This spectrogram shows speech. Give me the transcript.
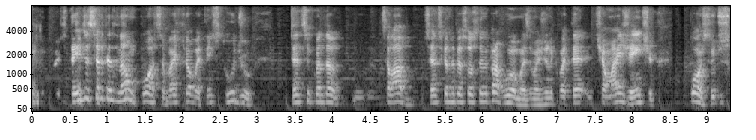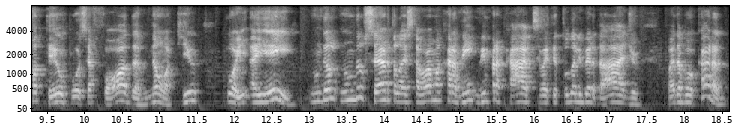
Tem de certeza, não, porra, você vai aqui, ó, vai ter estúdio, 150, sei lá, 150 pessoas indo pra rua, mas imagino que vai ter, tinha mais gente. Pô, estúdio só teu, pô, você é foda. Não, aqui, pô, a EA não deu, não deu certo lá, Star Wars, mas cara, vem, vem pra cá, que você vai ter toda a liberdade, vai dar boa. Cara,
